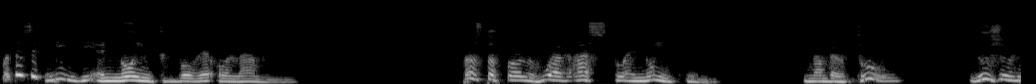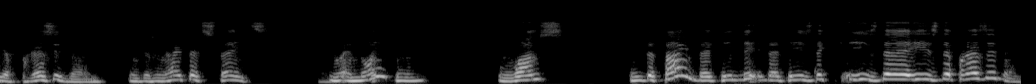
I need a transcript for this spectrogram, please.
What does it mean, we anoint Bore Olam? First of all, who are asked to anoint him? Number two, usually a president in the United States, you anoint him once in the time that he that he is the he is the he is the president.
